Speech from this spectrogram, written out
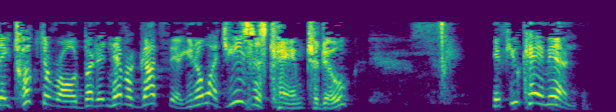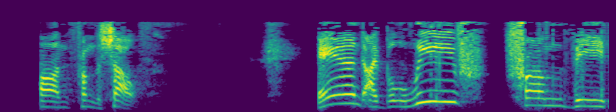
they took the road, but it never got there. You know what Jesus came to do? If you came in on, from the south and I believe from the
